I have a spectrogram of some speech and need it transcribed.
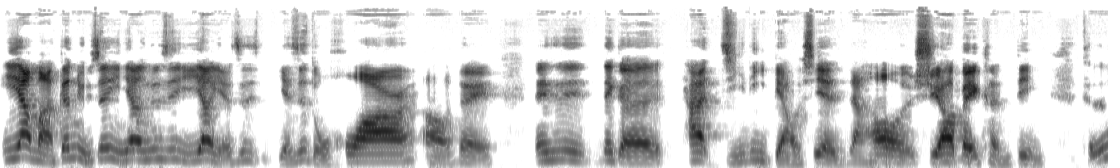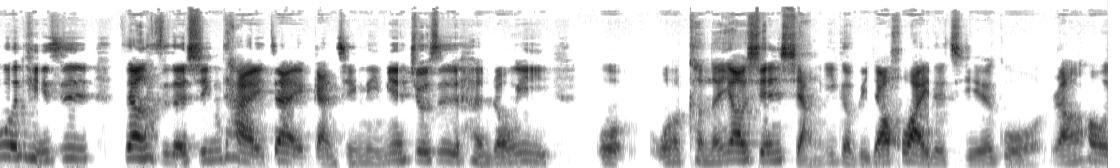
一样嘛，跟女生一样，就是一样，也是也是朵花哦，对，但是那个他极力表现，然后需要被肯定。可是问题是，这样子的心态在感情里面，就是很容易，我我可能要先想一个比较坏的结果，然后。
